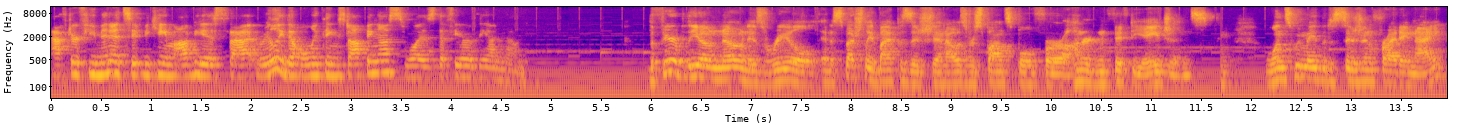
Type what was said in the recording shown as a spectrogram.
after a few minutes, it became obvious that really the only thing stopping us was the fear of the unknown. The fear of the unknown is real, and especially in my position, I was responsible for 150 agents. Once we made the decision Friday night,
